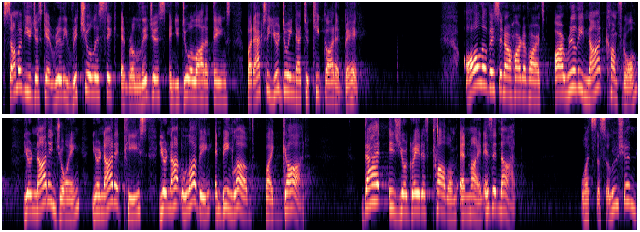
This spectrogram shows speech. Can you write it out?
Some of you just get really ritualistic and religious and you do a lot of things, but actually you're doing that to keep God at bay. All of us in our heart of hearts are really not comfortable. You're not enjoying. You're not at peace. You're not loving and being loved by God. That is your greatest problem and mine, is it not? What's the solution?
